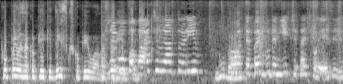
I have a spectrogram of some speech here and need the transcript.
Купили за копійки диск, скопіювали. Живу побачили авторів. Ну От так. тепер будемо їх читати поезію.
